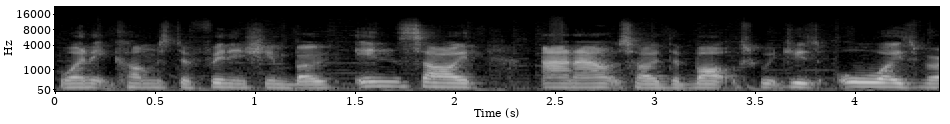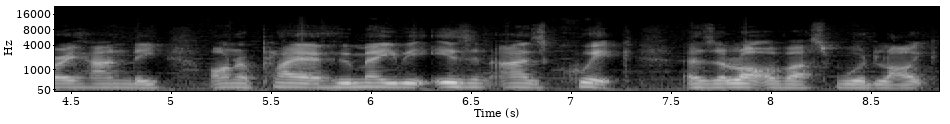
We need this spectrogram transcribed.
when it comes to finishing both inside and outside the box which is always very handy on a player who maybe isn't as quick as a lot of us would like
